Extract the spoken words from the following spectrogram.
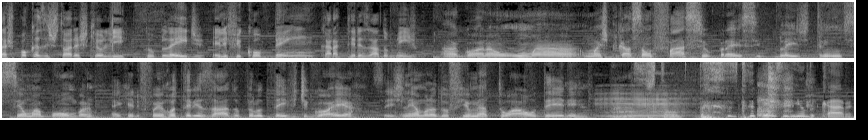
Das poucas histórias que eu li do Blade, ele ficou bem caracterizado mesmo. Agora, uma, uma explicação fácil pra esse Blade Trinity ser uma bomba é que ele foi roteirizado pelo David Goyer. Vocês lembram do filme atual dele? Ah, vocês estão estão perseguindo, cara.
